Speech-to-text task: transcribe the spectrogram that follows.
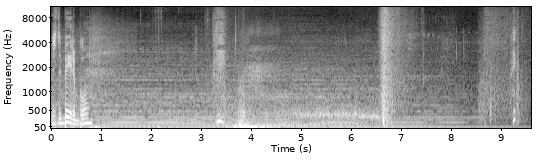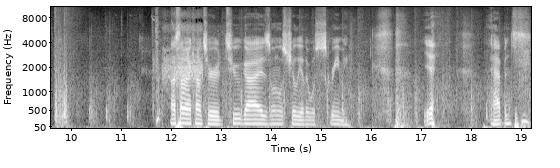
is debatable. Last time I encountered two guys, one was chill, the other was screaming. yeah, it happens.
